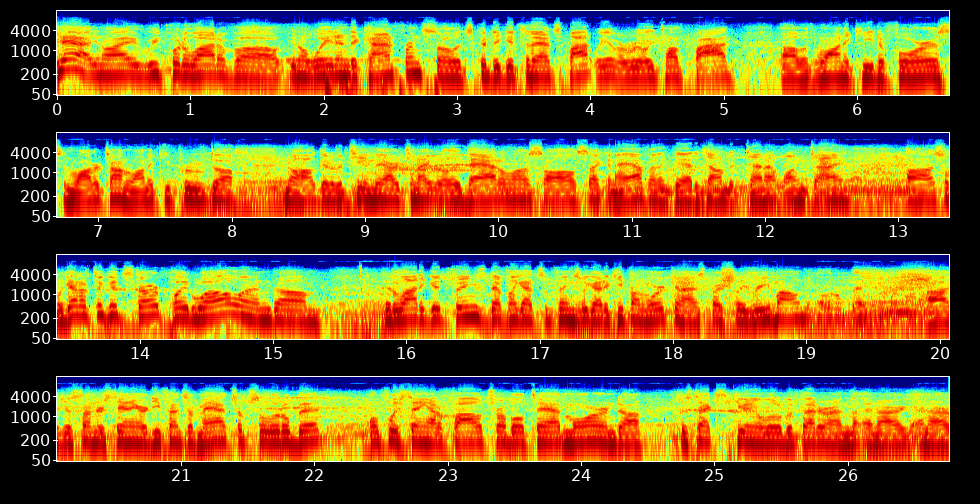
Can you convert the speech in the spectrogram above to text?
Yeah, you know, I we put a lot of uh, you know weight into conference, so it's good to get to that spot. We have a really tough pod uh, with Waunakee, DeForest, and Watertown. Waunakee proved uh, you know how good of a team they are tonight. Really battling us all second half. I think they had it down to 10 at one time. Uh, so we got off to a good start, played well, and um, did a lot of good things. Definitely got some things we got to keep on working on, especially rebounding a little bit, uh, just understanding our defensive matchups a little bit. Hopefully, staying out of foul trouble a tad more, and uh, just executing a little bit better in, in our in our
